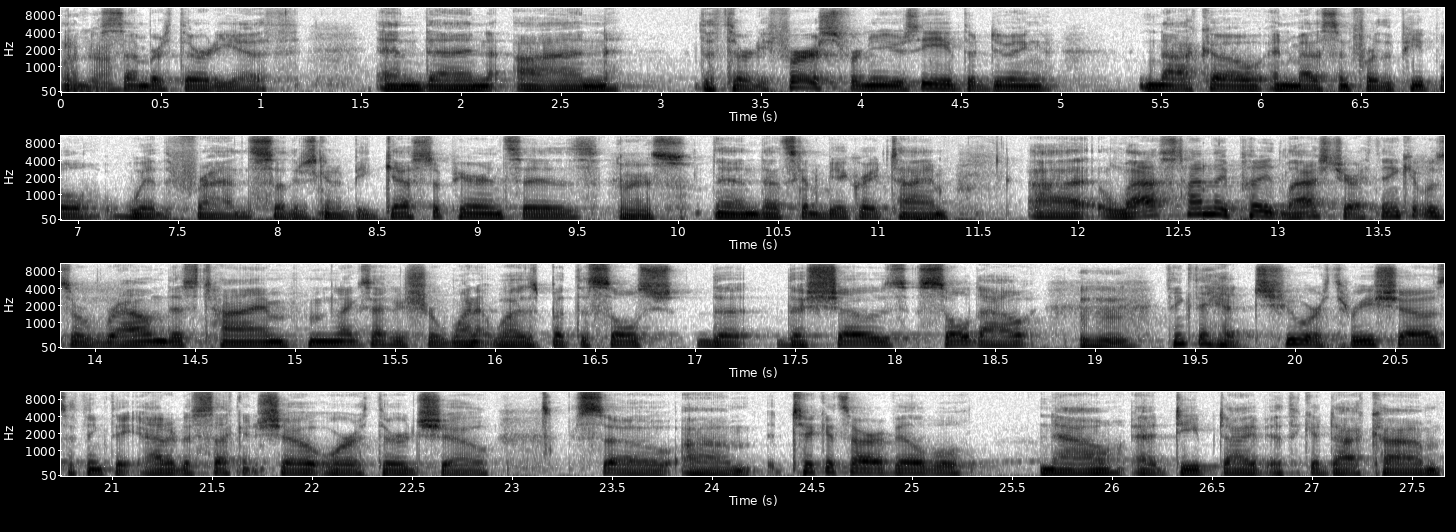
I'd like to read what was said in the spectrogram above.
on Okay. December 30th. And then on the 31st for New Year's Eve, they're doing Nahko and Medicine for the People with friends. So there's going to be guest appearances Nice. and that's going to be a great time. Uh, last time they played last year, I think it was around this time. I'm not exactly sure when it was, but the soul sh- the the shows sold out. Mm-hmm. I think they had two or three shows. I think they added a second show or a third show. So um, tickets are available now at deepdiveithaca.com.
